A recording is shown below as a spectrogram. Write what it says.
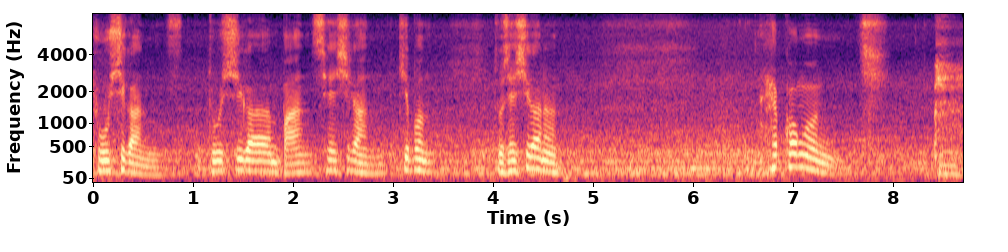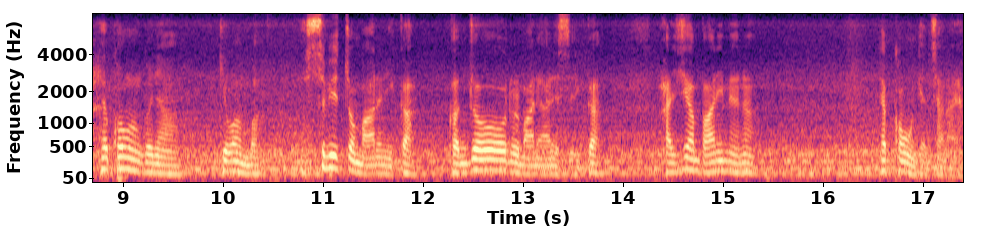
2시간 2시간 반 3시간 기본 2, 3시간은 해콩은 해콩은 그냥 기본 뭐 습이 좀 많으니까 건조를 많이 안 했으니까 1시간 반이면은 해콩은 괜찮아요.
